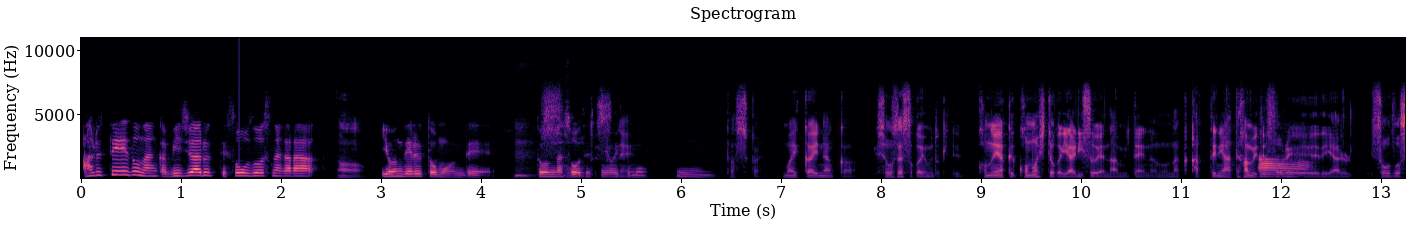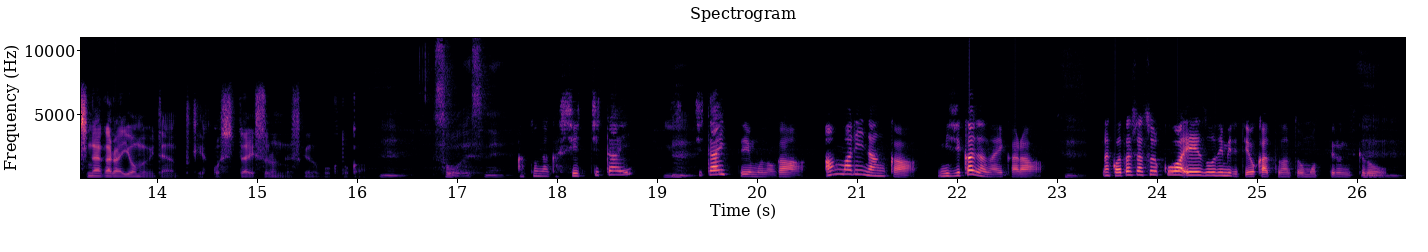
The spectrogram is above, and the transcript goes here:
ある程度なんかビジュアルって想像しながら読んでると思うんで、うん。どんな小説においても。うん。確かに。毎回なんか、小説とか読むときって、この役この人がやりそうやな、みたいなのをなんか勝手に当てはめてそれでやる、想像しながら読むみたいなのって結構知ったりするんですけど、僕とか。うん。そうですね。あとなんか湿地帯？うん。湿地帯っていうものがあんまりなんか身近じゃないから、うんなんか私はそこは映像で見れてよかったなと思ってるんですけど、うん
